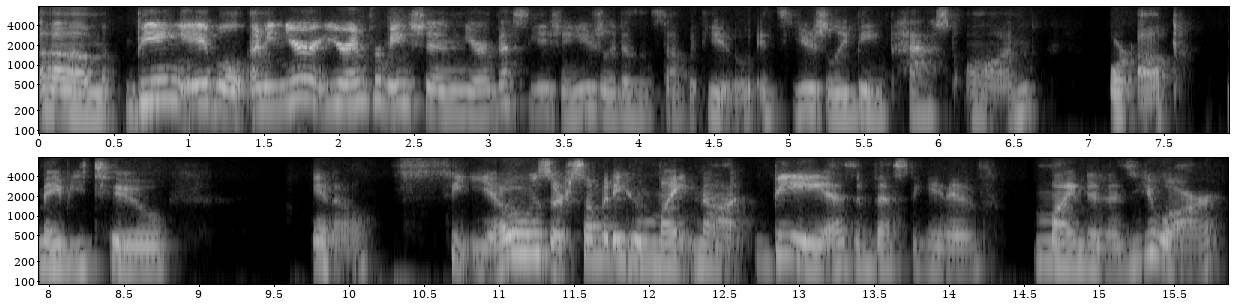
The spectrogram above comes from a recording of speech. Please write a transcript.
Um, being able, I mean, your your information, your investigation usually doesn't stop with you. It's usually being passed on or up, maybe to, you know, CEOs or somebody who might not be as investigative minded as you are.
